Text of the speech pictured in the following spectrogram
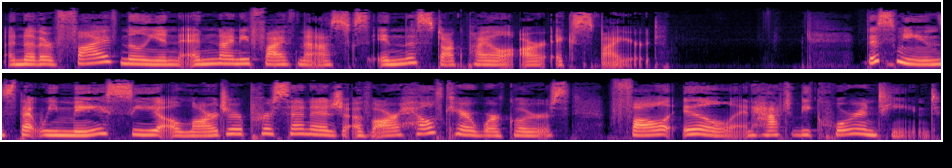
Another 5 million N95 masks in the stockpile are expired. This means that we may see a larger percentage of our healthcare workers fall ill and have to be quarantined.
